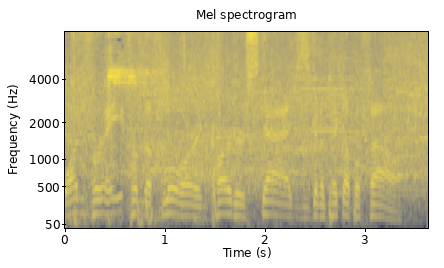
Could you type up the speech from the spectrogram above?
one for eight from the floor, and Carter Skaggs is going to pick up a foul.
